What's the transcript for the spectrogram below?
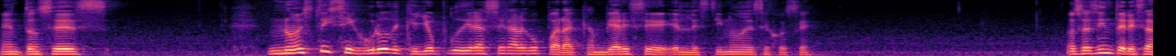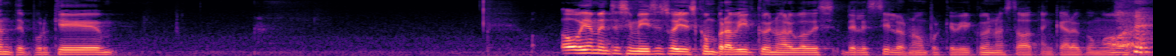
Entonces, no estoy seguro de que yo pudiera hacer algo para cambiar ese, el destino de ese José. O sea, es interesante porque... Obviamente si me dices, oye, es compra Bitcoin o algo de- del estilo, ¿no? Porque Bitcoin no estaba tan caro como ahora.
